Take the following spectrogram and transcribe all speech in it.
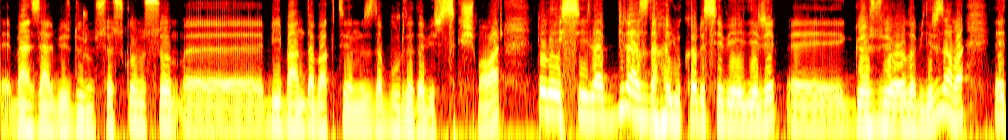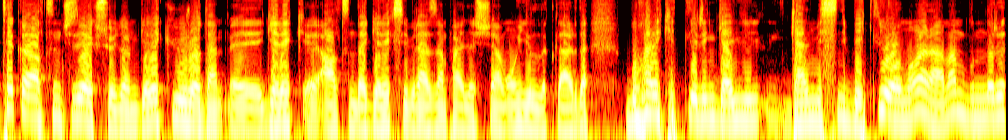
e, benzer bir durum söz konusu. E, bir banda baktığımızda burada da bir sıkışma var. Dolayısıyla biraz daha yukarı seviyeleri e, gözlüyor olabiliriz ama e, tekrar altını çizerek söylüyorum. Gerek Euro'da e, gerek e, altında gerekse birazdan paylaşacağım 10 yıllıklarda bu hareketlerin gel, gelmesini bekliyor olmama rağmen bunları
